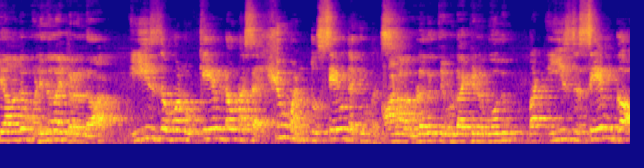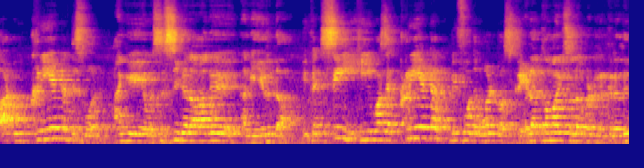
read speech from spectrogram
மீட்கும்படியாக மனிதனாய் பிறந்தார் He is the one who came down as a human to save the humans. ஆனால் உலகத்தை உண்டாக்கின போது But he is the same God who created this world. அங்கே அவர் சிருஷ்டிகராக அங்கே இருந்தார் You can see he was a creator before the world was created. விளக்கமாய் சொல்லப்பட்டிருக்கிறது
